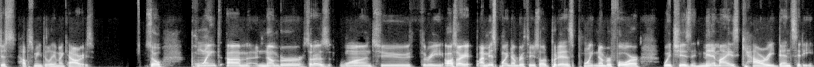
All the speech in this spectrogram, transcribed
just helps me delay my calories. So point um number so that was one two three oh sorry i missed point number three so i'll put it as point number four which is minimize calorie density.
